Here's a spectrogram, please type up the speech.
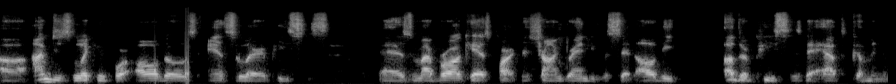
uh, I'm just looking for all those ancillary pieces. As my broadcast partner Sean Grande was said, all the other pieces that have to come into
